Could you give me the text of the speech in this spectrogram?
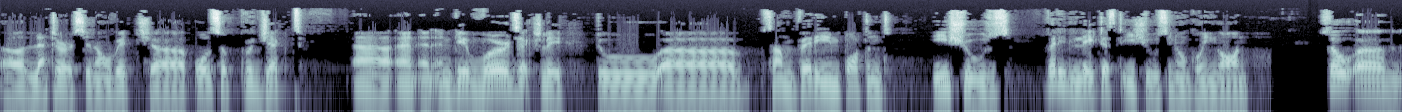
uh, letters, you know, which uh, also project and, and, and give words, actually, to uh, some very important issues, very latest issues, you know, going on. So um,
